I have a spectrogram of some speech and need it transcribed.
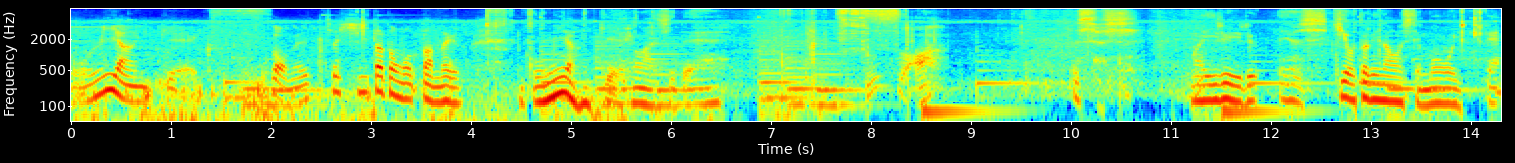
ゴミやんけ。くっそめっちゃ引いたと思ったんだけど。ゴミやんけマジで。くっそ。よしよし。まあいるいる。よし気を取り直してもう一遍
